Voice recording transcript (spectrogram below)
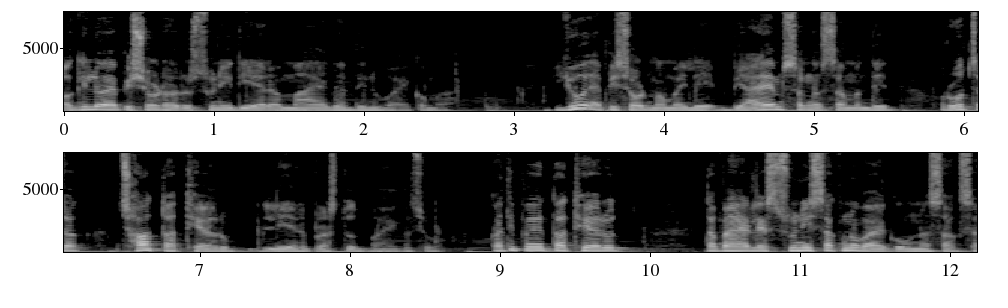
अघिल्लो एपिसोडहरू सुनिदिएर माया गरिदिनु भएकोमा यो एपिसोडमा मैले व्यायामसँग सम्बन्धित रोचक छ तथ्यहरू लिएर प्रस्तुत भएको छु। कतिपय तथ्यहरू तपाईँहरूले सुनिसक्नु भएको हुनसक्छ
